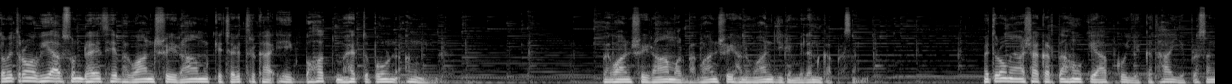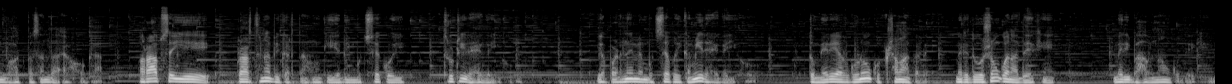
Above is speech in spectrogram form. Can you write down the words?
तो मित्रों, अभी आप सुन रहे थे भगवान श्री राम के चरित्र का एक बहुत महत्वपूर्ण अंग। भगवान श्री राम और भगवान श्री हनुमान जी के मिलन का प्रसंग। मित्रों, मैं आशा करता हूँ कि आपको ये कथा, ये प्रसंग बहुत पसंद आया होगा। और आपसे ये प्रार्थना भी करता हूँ कि यदि मुझसे कोई त्रुटि रह गई हो या पढ़ने में मुझसे कोई कमी रह गई हो तो मेरे अवगुणों को क्षमा करें, मेरे दोषों को ना देखें, मेरी भावनाओं को देखें।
